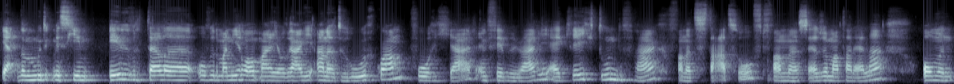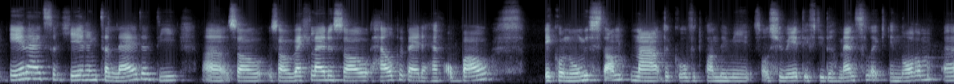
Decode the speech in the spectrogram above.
Ja, dan moet ik misschien even vertellen over de manier waarop Mario Draghi aan het roer kwam vorig jaar in februari. Hij kreeg toen de vraag van het staatshoofd, van eh, Sergio Mattarella, om een eenheidsregering te leiden die uh, zou, zou wegleiden, zou helpen bij de heropbouw economisch dan na de COVID-pandemie. Zoals je weet heeft die er menselijk enorm uh,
